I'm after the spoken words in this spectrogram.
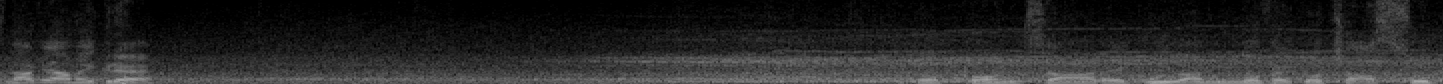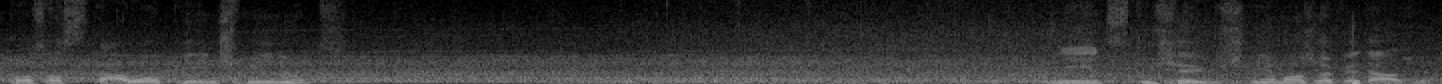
Znawiamy grę. Do końca regulaminowego czasu pozostało 5 minut. Nic tu się już nie może wydarzyć.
